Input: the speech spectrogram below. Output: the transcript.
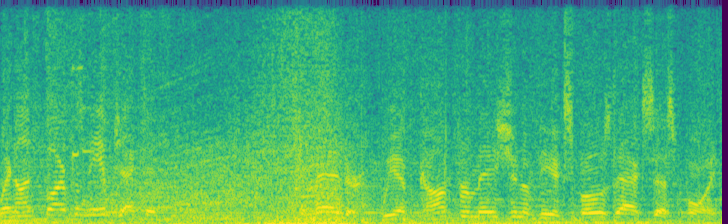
We're not far from the objective. Commander, we have confirmation of the exposed access point.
